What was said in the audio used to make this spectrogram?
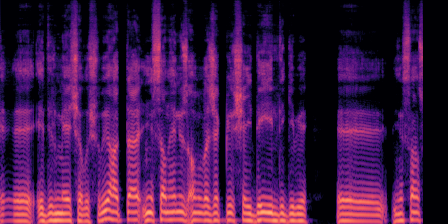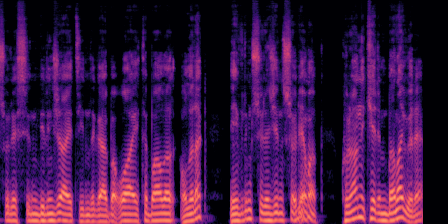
e, edilmeye çalışılıyor. Hatta insan henüz anılacak bir şey değildi gibi e, İnsan suresinin birinci ayetinde galiba o ayete bağlı olarak evrim sürecini söylüyor ama Kur'an-ı Kerim bana göre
